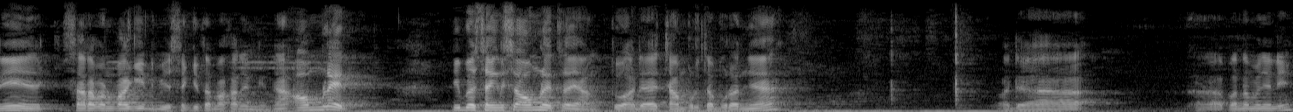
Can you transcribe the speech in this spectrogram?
Ini sarapan pagi biasanya kita makan ini. Nah, omelet. Ini bahasa Inggris omelet sayang. Tuh ada campur-campurannya. Ada eh, apa namanya nih?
